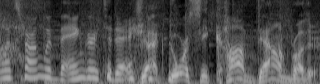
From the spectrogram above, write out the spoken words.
What's wrong with the anger today? Jack Dorsey, calm down, brother.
